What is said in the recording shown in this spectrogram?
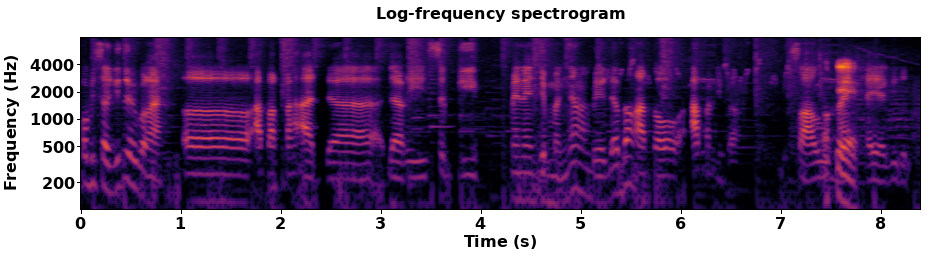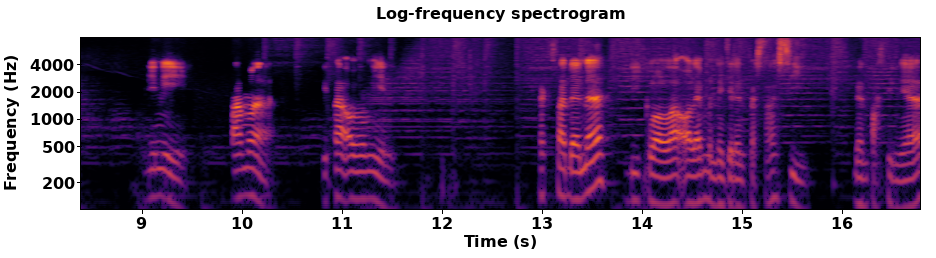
Kok bisa gitu ya bang? Eh, apakah ada dari segi manajemennya yang beda bang atau apa nih bang? Selalu naik kayak gitu. gini pertama kita omongin reksadana dikelola oleh manajer investasi dan pastinya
